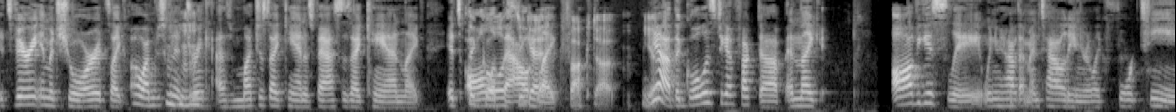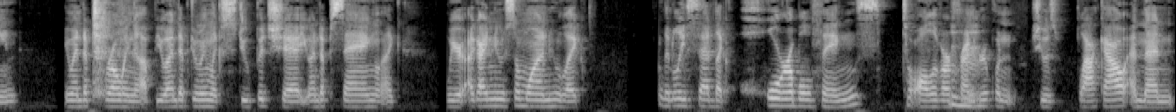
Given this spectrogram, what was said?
It's very immature. It's like, oh, I'm just going to Mhm. drink as much as I can, as fast as I can. Like, it's The all about like, fucked up. yeah. the goal is to get fucked up, and like, obviously, when you have that mentality and you're like 14, you end up growing up. You end up doing like stupid shit. You end up saying like weird. Like I knew someone who like literally said like horrible things to all of our friend Mhm. group when she was blackout, and then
